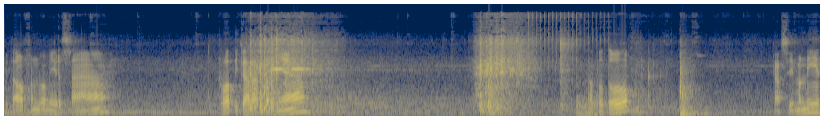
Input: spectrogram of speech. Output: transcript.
Kita oven pemirsa, roti karakternya, kita tutup. Kasih menit.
